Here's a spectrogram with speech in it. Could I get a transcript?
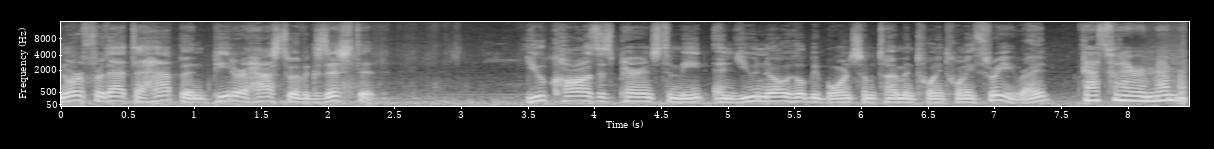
In order for that to happen, Peter has to have existed. You caused his parents to meet, and you know he'll be born sometime in 2023, right? That's what I remember.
